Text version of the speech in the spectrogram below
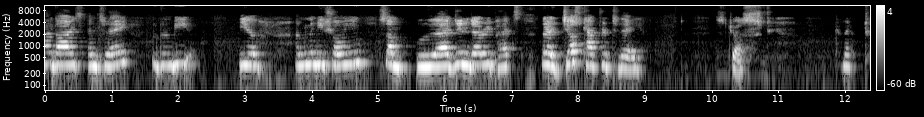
Hi guys, and today we're gonna be, yeah, I'm gonna be showing you some legendary pets that I just captured today. Let's just connect.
